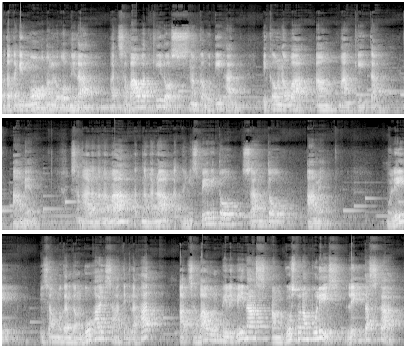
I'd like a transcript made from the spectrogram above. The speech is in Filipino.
Patatagin mo ang loob nila at sa bawat kilos ng kabutihan, ikaw nawa ang makita. Amen. Sa ngalan ng Ama at ng Anak at ng Espiritu Santo. Amen. Muli, isang magandang buhay sa ating lahat at sa bagong Pilipinas, ang gusto ng pulis, ligtas ka,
